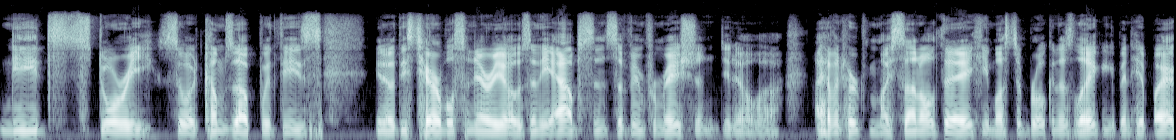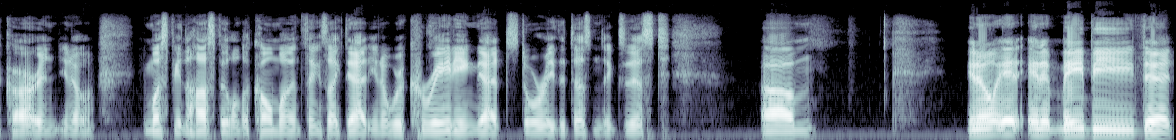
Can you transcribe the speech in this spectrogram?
needs story, so it comes up with these, you know, these terrible scenarios and the absence of information. You know, uh, I haven't heard from my son all day. He must have broken his leg and been hit by a car, and you know, he must be in the hospital in a coma and things like that. You know, we're creating that story that doesn't exist. Um, you know, it, and it may be that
